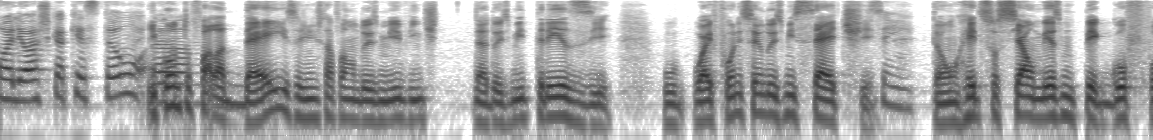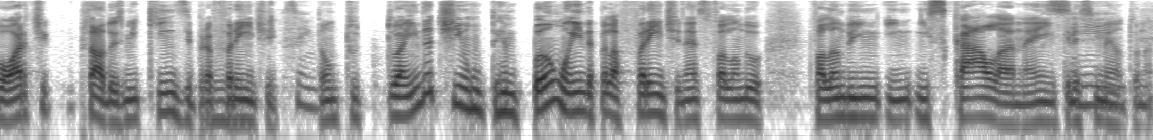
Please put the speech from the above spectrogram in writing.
Olha, eu acho que a questão. E quando ah, tu fala 10, a gente tá falando 2020, né, 2013. O, o iPhone saiu em 2007. Sim, Então, rede social mesmo pegou forte, lá, 2015 pra Uhum. frente. sim. Então, tu, tu ainda tinha um tempão ainda pela frente, né? Falando, falando em, em- em escala, né? Em Sim. crescimento, né?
